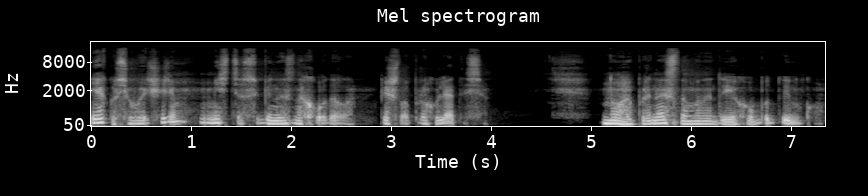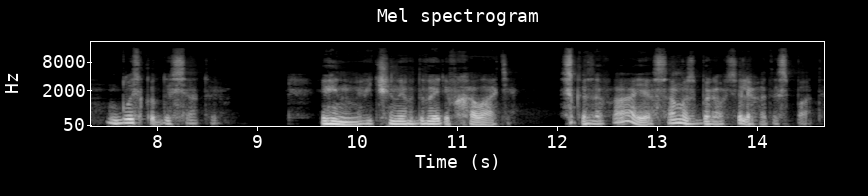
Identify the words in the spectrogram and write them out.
Якось увечері місця собі не знаходила, пішла прогулятися. Ноги принесли мене до його будинку близько десятої. Він відчинив двері в халаті. Сказав, а я саме збирався лягати спати.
